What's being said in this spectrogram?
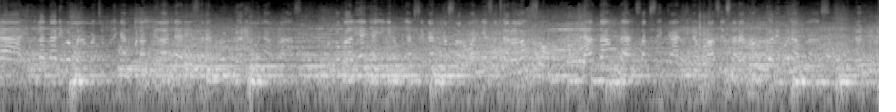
Ya, itulah tadi beberapa cuplikan penampilan dari Cerebrum 2016. Untuk kalian yang ingin menyaksikan keseruannya secara langsung, datang dan saksikan inaugurasi Cerebrum 2016. Don't be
